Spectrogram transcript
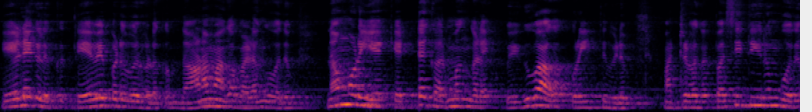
ஏழைகளுக்கு தேவைப்படுபவர்களுக்கும் தானமாக வழங்குவதும் நம்முடைய கெட்ட கர்மங்களை வெகுவாக குறைத்துவிடும். மற்றவர்கள் பசி தீரும்போது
